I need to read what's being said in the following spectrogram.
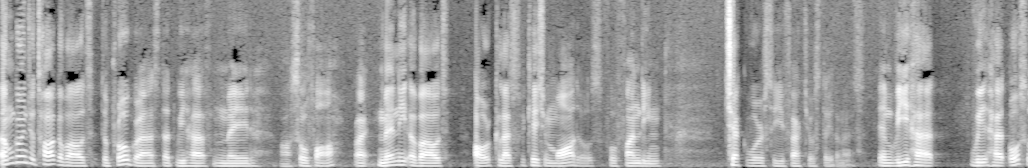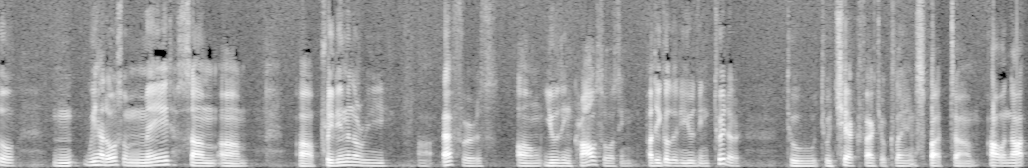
I'm going to talk about the progress that we have made uh, so far, right? Mainly about our classification models for finding check-worthy factual statements. And we had, we had, also, we had also made some um, uh, preliminary uh, efforts on using crowdsourcing, particularly using Twitter, to, to check factual claims. But um, I will not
